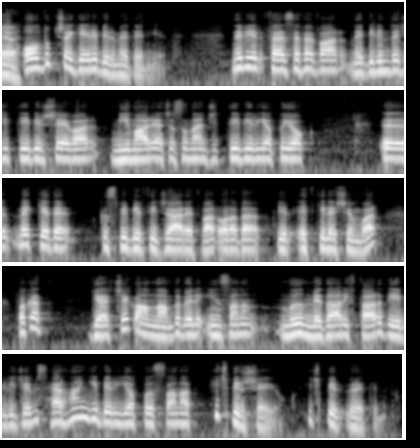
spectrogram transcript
Evet. Oldukça geri bir medeniyet. Ne bir felsefe var, ne bilimde ciddi bir şey var, mimari açısından ciddi bir yapı yok. Ee, Mekke'de kısmi bir ticaret var, orada bir etkileşim var. Fakat gerçek anlamda böyle insanlığın medar iftarı diyebileceğimiz herhangi bir yapı, sanat, hiçbir şey yok. Hiçbir üretim yok.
